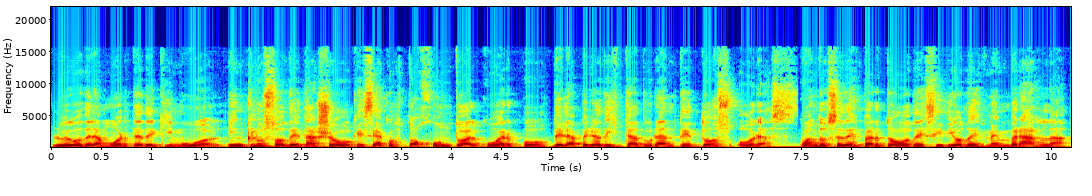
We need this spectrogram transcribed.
luego de la muerte de Kim Wall. Incluso detalló que se acostó junto al cuerpo de la periodista durante dos horas. Cuando se despertó, decidió desmembrarla,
